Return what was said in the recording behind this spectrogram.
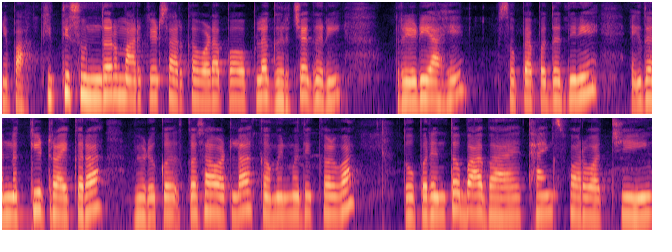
हे पहा किती सुंदर मार्केटसारखा वडापाव आपला घरच्या घरी रेडी आहे. सोप्या पद्धतीने एकदा नक्की ट्राय करा. व्हिडिओ क कसा वाटला? कमेंटमध्ये कळवा. तोपर्यंत bye bye thanks for watching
